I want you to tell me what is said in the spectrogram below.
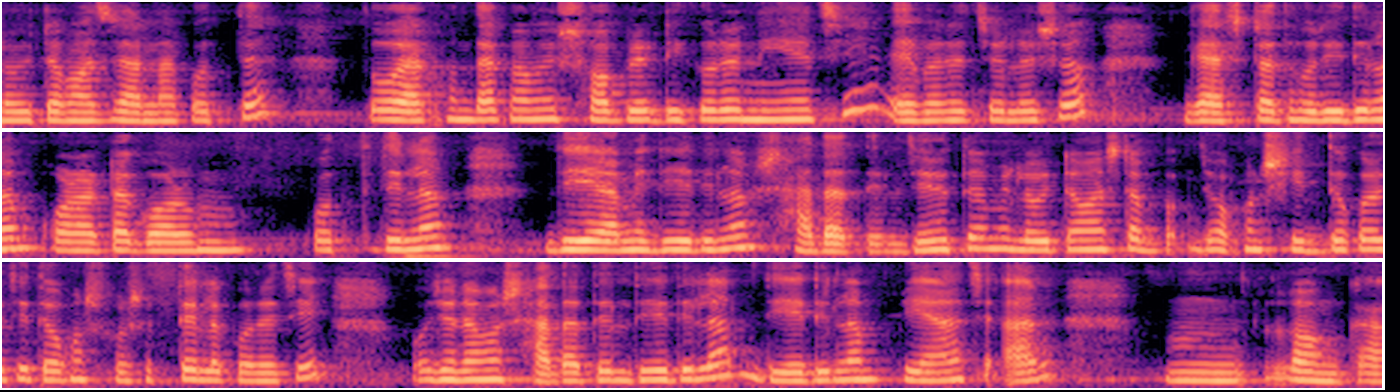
লইটা মাছ রান্না করতে। তো এখন দেখো আমি সব রেডি করে নিয়েছি। এবারে চলে এসো গ্যাসটা ধরিয়ে দিলাম। কড়াটা গরম করতে দিলাম, দিয়ে আমি দিয়ে দিলাম সাদা তেল। যেহেতু আমি লইটা মাছটা যখন সিদ্ধ করেছি তখন সর্ষের তেলে করেছি ওই জন্য এখন সাদা তেল দিয়ে দিলাম দিয়ে দিলাম পেঁয়াজ আর লঙ্কা।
